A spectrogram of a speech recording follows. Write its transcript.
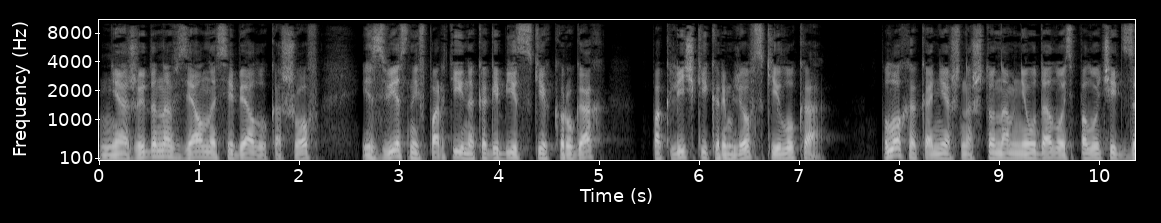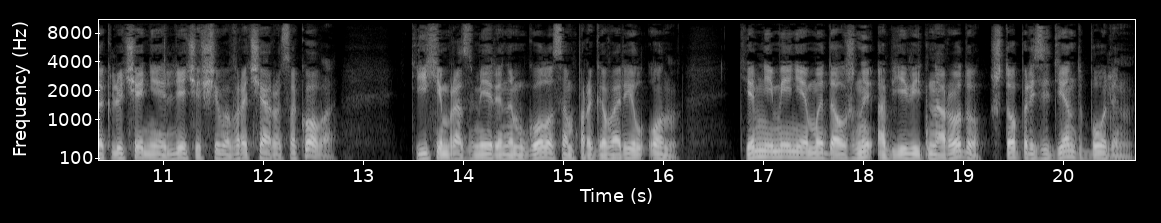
неожиданно взял на себя Лукашов, известный в партийно-кагабистских кругах по кличке Кремлевский Лука. Плохо, конечно, что нам не удалось получить заключение лечащего врача Русакова. Тихим размеренным голосом проговорил он. Тем не менее, мы должны объявить народу, что президент болен.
